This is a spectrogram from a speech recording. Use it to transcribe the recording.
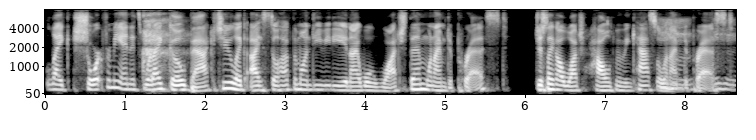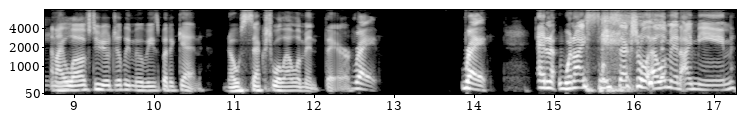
like short for me, and it's what I go back to. Like I still have them on DVD, and I will watch them when I'm depressed. Just like I'll watch Howl's Moving Castle when I'm Mhm, depressed, mhm, and I mhm. love Studio Ghibli movies, but again, no sexual element there. Right. Right. And when I say sexual element, I mean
